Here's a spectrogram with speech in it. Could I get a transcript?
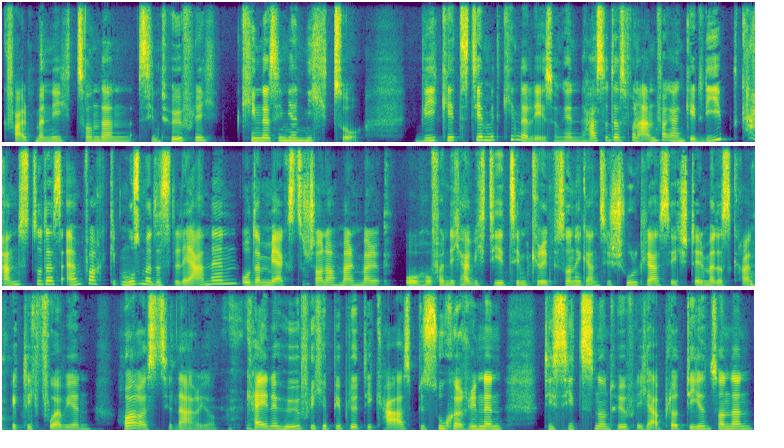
gefällt mir nicht, sondern sind höflich. Kinder sind ja nicht so. Wie geht's dir mit Kinderlesungen? Hast du das von Anfang an geliebt? Kannst du das einfach? Muss man das lernen? Oder merkst du schon auch manchmal, oh, hoffentlich habe ich die jetzt im Griff, so eine ganze Schulklasse. Ich stelle mir das gerade wirklich vor wie ein Horrorszenario. Keine höfliche Bibliothekarsbesucherinnen, die sitzen und höflich applaudieren, sondern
